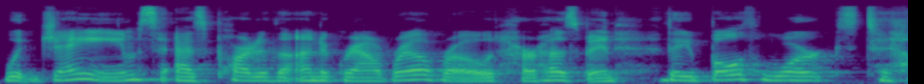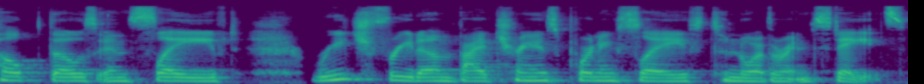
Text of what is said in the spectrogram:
With James, as part of the Underground Railroad, her husband, they both worked to help those enslaved reach freedom by transporting slaves to northern states.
